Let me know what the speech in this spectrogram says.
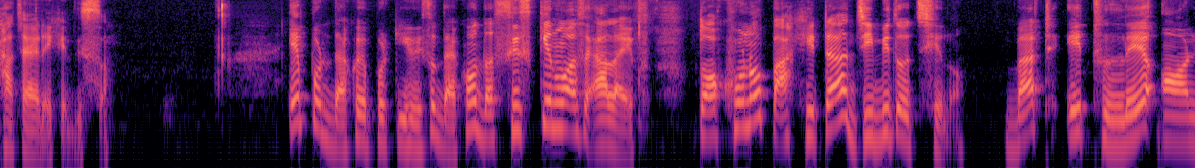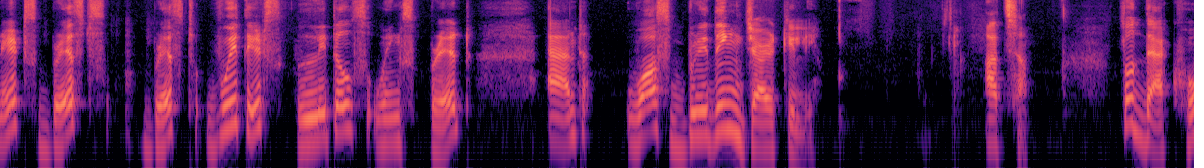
খাঁচায় রেখে দিচ্ছে এরপর দেখো, এরপর কি হয়েছে? দেখো দ্য সিস্কিন ওয়াজ অ্যালাইভ তখনও পাখিটা জীবিত ছিল। But it lay on its breast breast with its littles wing spread and was breathing jerkily আচ্ছা তো দেখো,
